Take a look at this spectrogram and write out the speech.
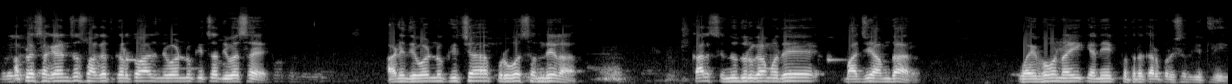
आपल्या सगळ्यांचं स्वागत करतो. आज निवडणुकीचा दिवस आहे. आणि निवडणुकीच्या पूर्वसंध्येला काल सिंधुदुर्गामध्ये माजी आमदार वैभव नाईक यांनी एक पत्रकार परिषद घेतली.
